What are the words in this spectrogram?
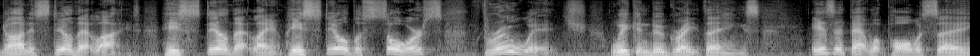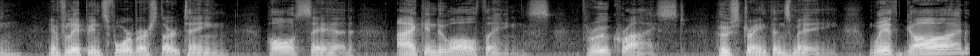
God is still that light. He's still that lamp. He's still the source through which we can do great things. Isn't that what Paul was saying in Philippians 4 verse 13? Paul said, I can do all things through Christ who strengthens me. With God,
